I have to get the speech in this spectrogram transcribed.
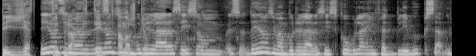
Det är Det är någonting man, det är jättepraktiskt. någonting man borde lära sig som, det är någonting man borde lära sig i skolan inför att bli vuxen.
